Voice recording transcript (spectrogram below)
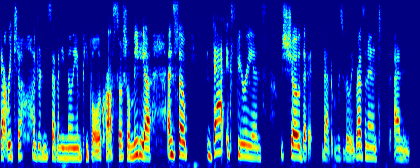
that reached 170 million people across social media. And so that experience showed that it that it was really resonant and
